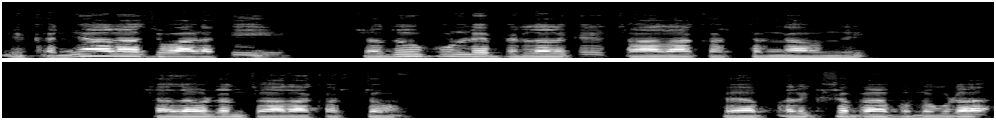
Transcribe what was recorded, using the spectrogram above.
ఈ కన్యారాశి వాళ్ళకి చదువుకునే పిల్లలకి చాలా కష్టంగా ఉంది. చదవడం చాలా కష్టం. పరీక్ష పేపర్లు కూడా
